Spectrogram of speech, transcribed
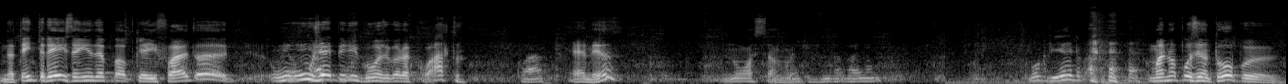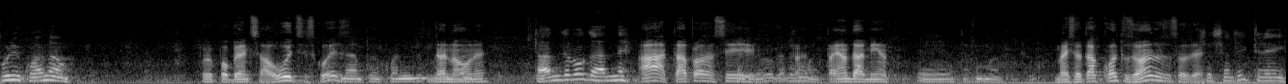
ainda tem três ainda, porque infarto, é- um, um já é perigoso, agora quatro? Quatro. É mesmo? Nossa, mãe. Não trabalho não. Bobeira. Mas não aposentou por. Por enquanto não. Por problema de saúde, essas coisas? Não, por enquanto não. Ainda não, né? Tá no advogado, né? Ah, tá pra ser. Tá Tá, arrumando. tá em andamento. É, tá fumando. Mas você tá com quantos anos, seu Zé? 63.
